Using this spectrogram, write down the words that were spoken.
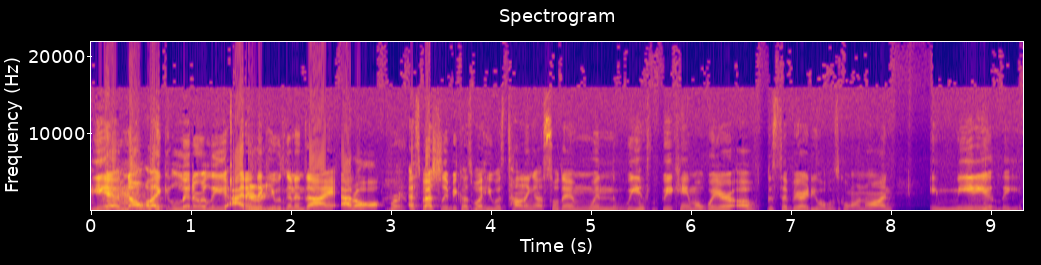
me. Yeah, no, like literally, I didn't think he was gonna die at all. Right. Especially because what he was telling us. So then when we became aware of the severity of what was going on, immediately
